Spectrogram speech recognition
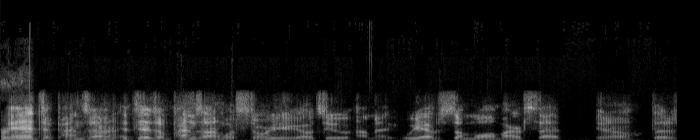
or It depends on it, it depends on what store you go to. I mean, we have some WalMarts that you know the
